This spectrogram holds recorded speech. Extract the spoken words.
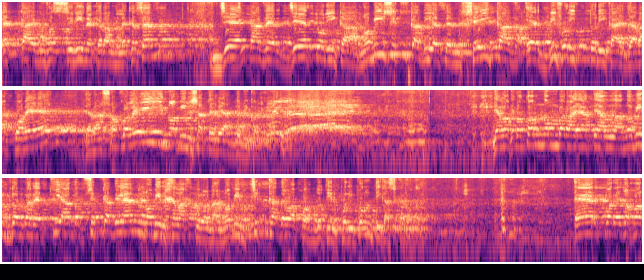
ব্যাখ্যায় মুফাসসিরিন একরাম লিখেছেন, যে কাজের যে তরিকা নবী শিক্ষা দিয়েছেন, সেই কাজ এর বিপরীত তরিকায় যারা করে, এরা সকলেই নবীর সাথে বেয়াদবি করে। গেল প্রথম নম্বর আয়াতে আল্লাহ নবীর দরবারে কি আদব শিক্ষা দিলেন? নবীর খেলাফ করো না, নবীর শিক্ষা দেওয়া পদ্ধতির পরিপন্থী কাজ করো। না এরপরে যখন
